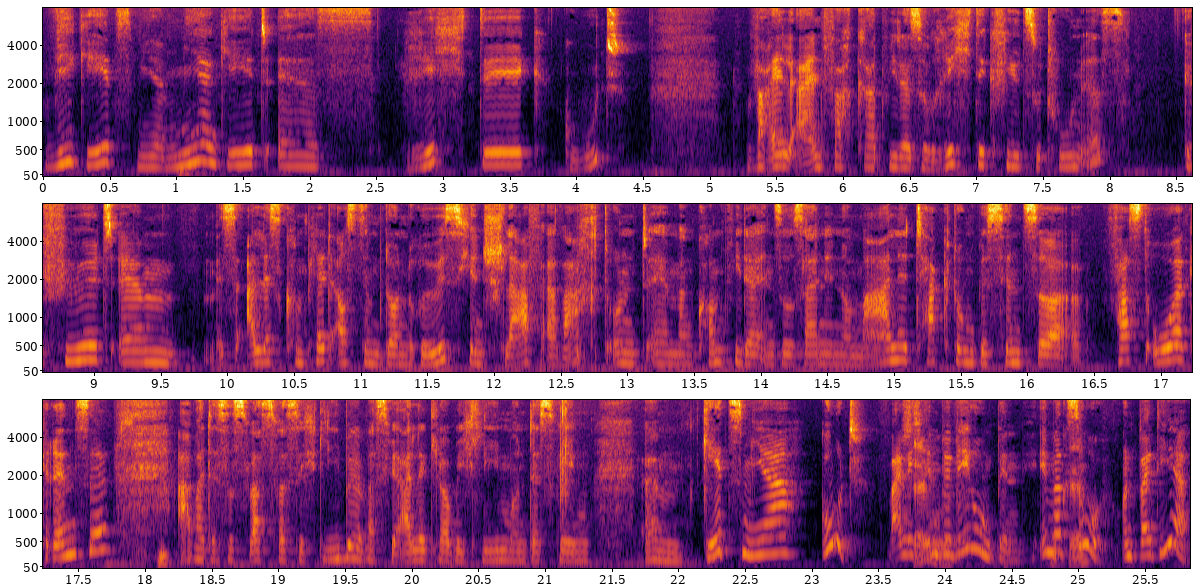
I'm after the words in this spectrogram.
Wie geht's mir? Mir geht es richtig gut, weil einfach gerade wieder so richtig viel zu tun ist gefühlt ähm, ist alles komplett aus dem Dornröschen-Schlaf erwacht und äh, man kommt wieder in so seine normale Taktung bis hin zur fast Ohrgrenze. Mhm. Aber das ist was, was ich liebe, was wir alle, glaube ich, lieben und deswegen ähm, geht es mir gut, weil Sehr ich in gut. Bewegung bin. Immer okay. zu. Und bei dir?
